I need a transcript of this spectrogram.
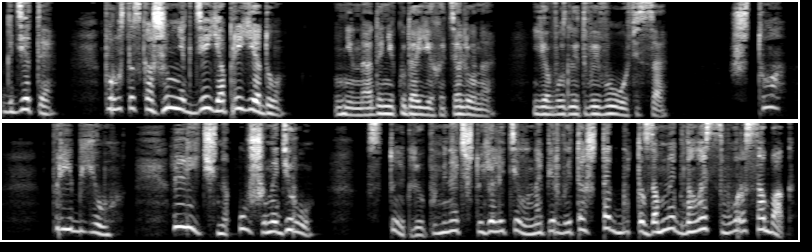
«Где ты? Просто скажи мне, где я приеду». «Не надо никуда ехать, Алена. Я возле твоего офиса». «Что? Прибью. Лично уши надеру. Стоит ли упоминать, что я летела на первый этаж так, будто за мной гналась свора собак?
